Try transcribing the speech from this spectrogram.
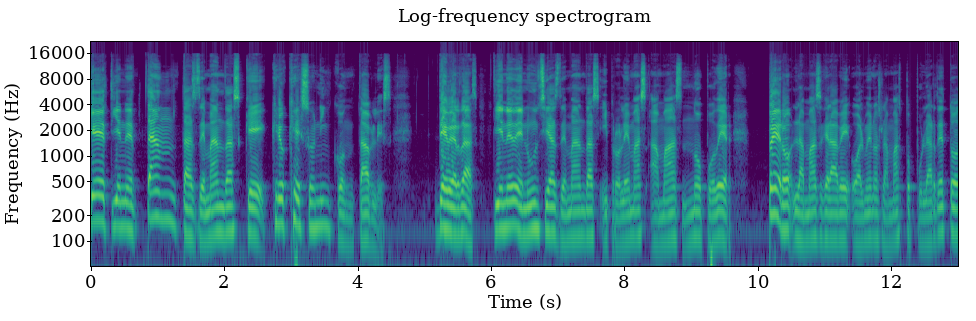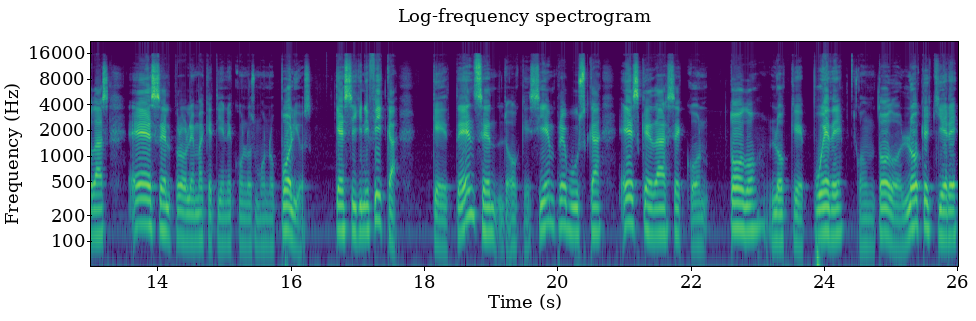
que tiene tantas demandas que creo que son incontables. De verdad, tiene denuncias, demandas y problemas a más no poder. Pero la más grave, o al menos la más popular de todas, es el problema que tiene con los monopolios. ¿Qué significa? Que Tencent lo que siempre busca es quedarse con todo lo que puede, con todo lo que quiere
